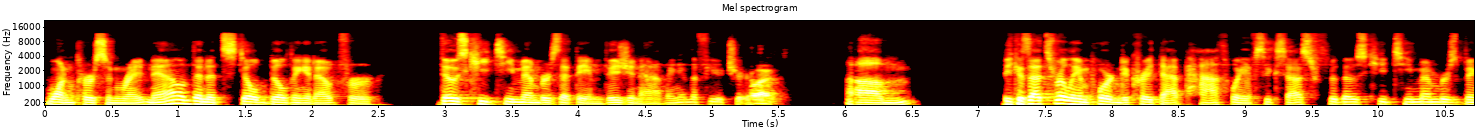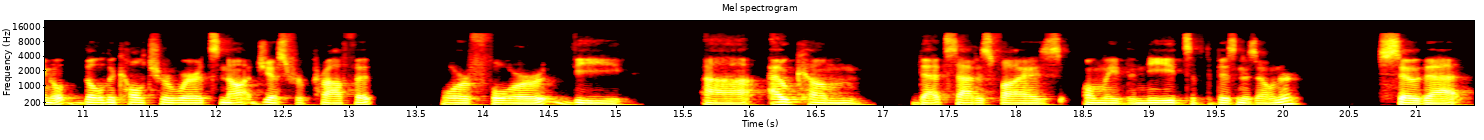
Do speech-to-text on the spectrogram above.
one person right now, then it's still building it out for those key team members that they envision having in the future. Right um, because that's really important to create that pathway of success for those key team members build a culture where it's not just for profit or for the uh, outcome that satisfies only the needs of the business owner so that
